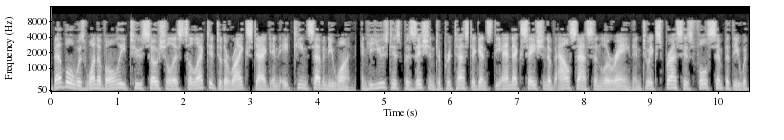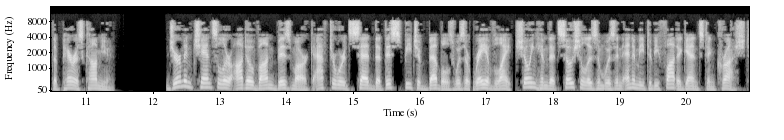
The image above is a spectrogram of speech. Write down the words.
Bebel was one of only two socialists elected to the Reichstag in 1871, and he used his position to protest against the annexation of Alsace and Lorraine and to express his full sympathy with the Paris Commune. German Chancellor Otto von Bismarck afterwards said that this speech of Bebel's was a «ray of light» showing him that socialism was an enemy to be fought against and crushed.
